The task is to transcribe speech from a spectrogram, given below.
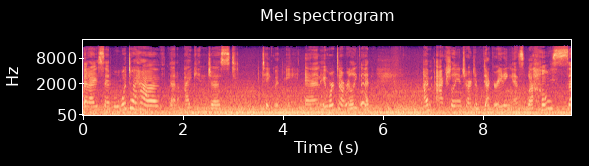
but I said well what do I have that I can just take with me and it worked out really good. I'm actually in charge of decorating as well so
